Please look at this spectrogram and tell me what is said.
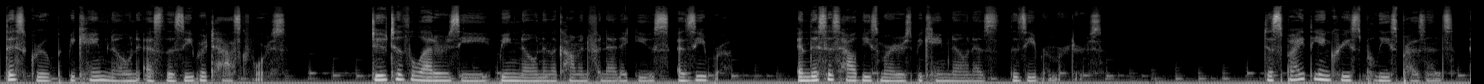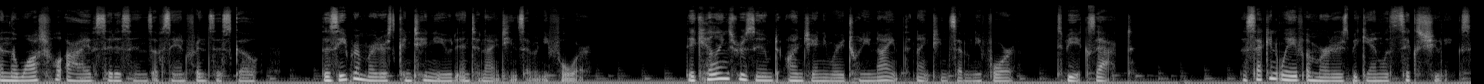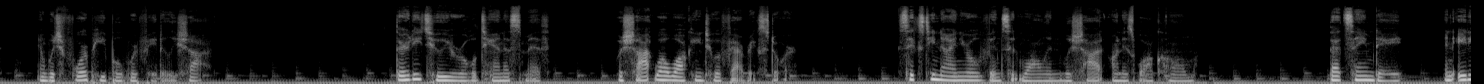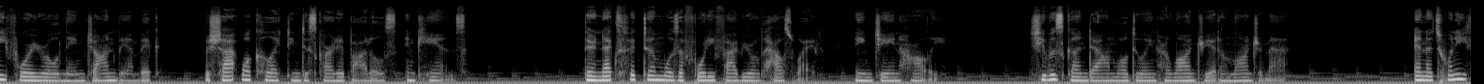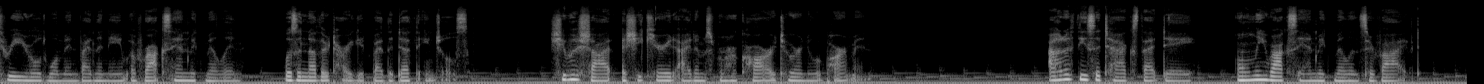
This group became known as the Zebra Task Force, due to the letter Z being known in the common phonetic use as zebra, and this is how these murders became known as the zebra murders. Despite the increased police presence and the watchful eye of citizens of San Francisco, the zebra murders continued into 1974. The killings resumed on January 29, 1974, to be exact. The second wave of murders began with six shootings, in which four people were fatally shot. 32 year old Tana Smith was shot while walking to a fabric store. 69 year old Vincent Wallen was shot on his walk home. That same day, an 84 year old named John Bambic was shot while collecting discarded bottles and cans. Their next victim was a 45 year old housewife named Jane Holly. She was gunned down while doing her laundry at a laundromat. And a 23 year old woman by the name of Roxanne McMillan was another target by the Death Angels. She was shot as she carried items from her car to her new apartment. Out of these attacks that day, only Roxanne McMillan survived,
